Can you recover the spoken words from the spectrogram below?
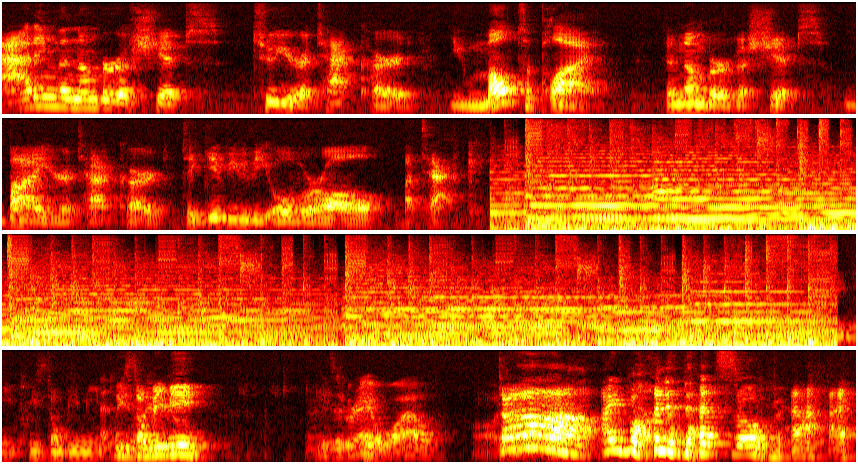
adding the number of ships to your attack card, you multiply the number of ships by your attack card to give you the overall attack. Please don't be me. Please don't be me. Is it Could red? A wild. Oh, Ah! I wanted that so bad.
